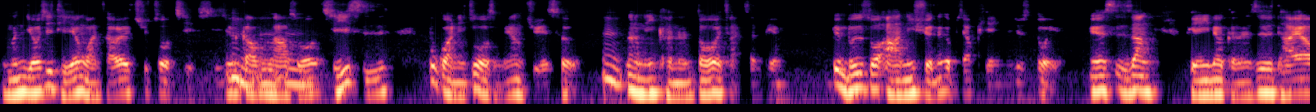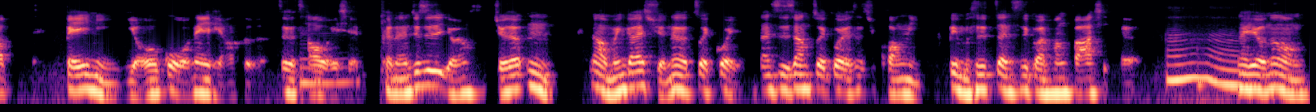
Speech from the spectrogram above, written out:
我们游戏体验完才会去做解析，就告诉他说，嗯嗯嗯、其实不管你做什么样决策。嗯，那你可能都会产生偏误，并不是说啊，你选那个比较便宜的就是对的，因为事实上便宜的可能是他要背你游过那条河，这个超危险。嗯、可能就是有人觉得，嗯，那我们应该选那个最贵的，但事实上最贵的是去诓你，并不是正式官方发行的。嗯，那也有那种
